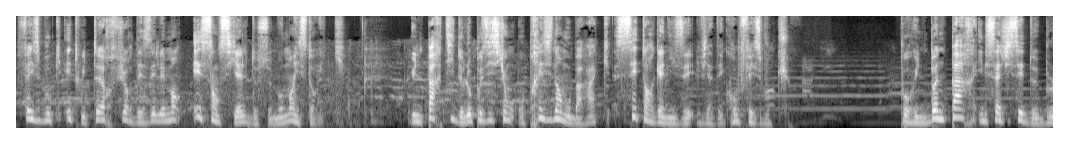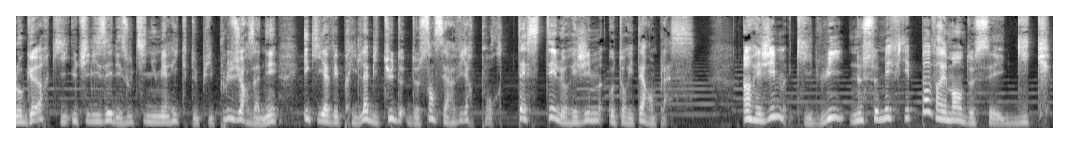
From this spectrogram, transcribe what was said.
Facebook et Twitter furent des éléments essentiels de ce moment historique. Une partie de l'opposition au président Moubarak s'est organisée via des groupes Facebook. Pour une bonne part, il s'agissait de blogueurs qui utilisaient les outils numériques depuis plusieurs années et qui avaient pris l'habitude de s'en servir pour tester le régime autoritaire en place. Un régime qui, lui, ne se méfiait pas vraiment de ces geeks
